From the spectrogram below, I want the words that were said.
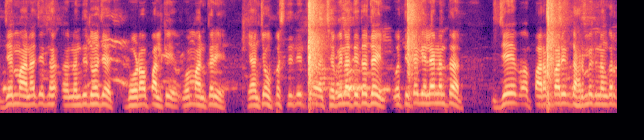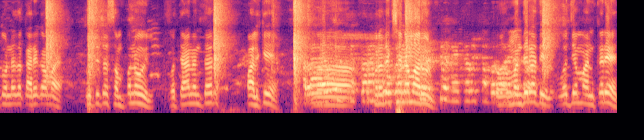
जे मानाचे न- नंदीध्वज आहेत घोडा पालखी व मानकरी यांच्या उपस्थितीत छबिना तिथं जाईल व तिथं गेल्यानंतर जे पारंपरिक धार्मिक नंगर तोडण्याचा कार्यक्रम आहे तो तिथं संपन्न होईल व त्यानंतर पालखी प्रदक्षिणा मारून मंदिरातील व जे मानकरी आहेत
